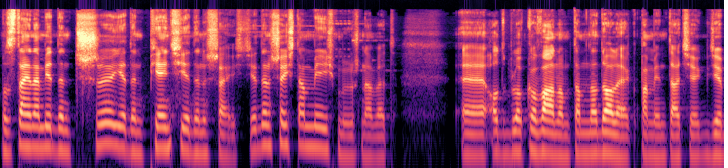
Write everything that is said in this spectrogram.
Pozostaje nam 1.3, 1.5 1.6. 1.6 tam mieliśmy już nawet e, odblokowaną, tam na dole, jak pamiętacie, gdzie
